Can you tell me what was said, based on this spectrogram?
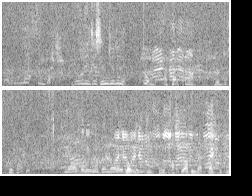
Got a massive dash. Bro, he's just injured, innit? But at that time, he just got out it. No, then he will go. No, No, he, he, he passed it, I think that 550.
